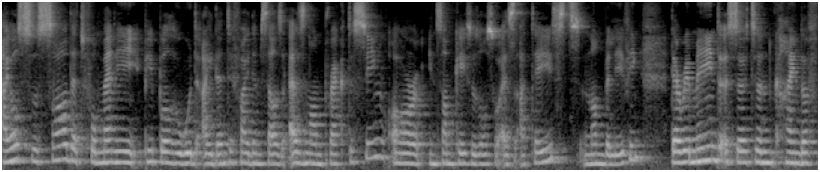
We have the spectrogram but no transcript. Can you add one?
I also saw that for many people who would identify themselves as non practicing, or in some cases also as atheists, non believing, there remained a certain kind of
